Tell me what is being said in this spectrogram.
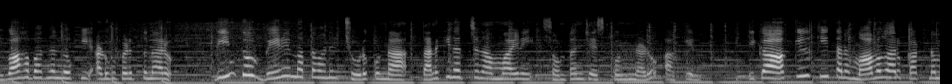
వివాహ బంధంలోకి అడుగు పెడుతున్నారు. దీంతో వేరే మతం అనేది చూడకుండా తనకి నచ్చిన అమ్మాయిని సొంతం చేసుకుంటున్నాడు అఖిల్. ఇక అఖిల్కి తన మామగారు కట్నం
